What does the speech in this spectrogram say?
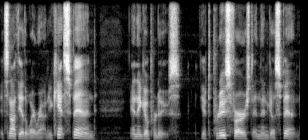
It's not the other way around. You can't spend and then go produce. You have to produce first and then go spend.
